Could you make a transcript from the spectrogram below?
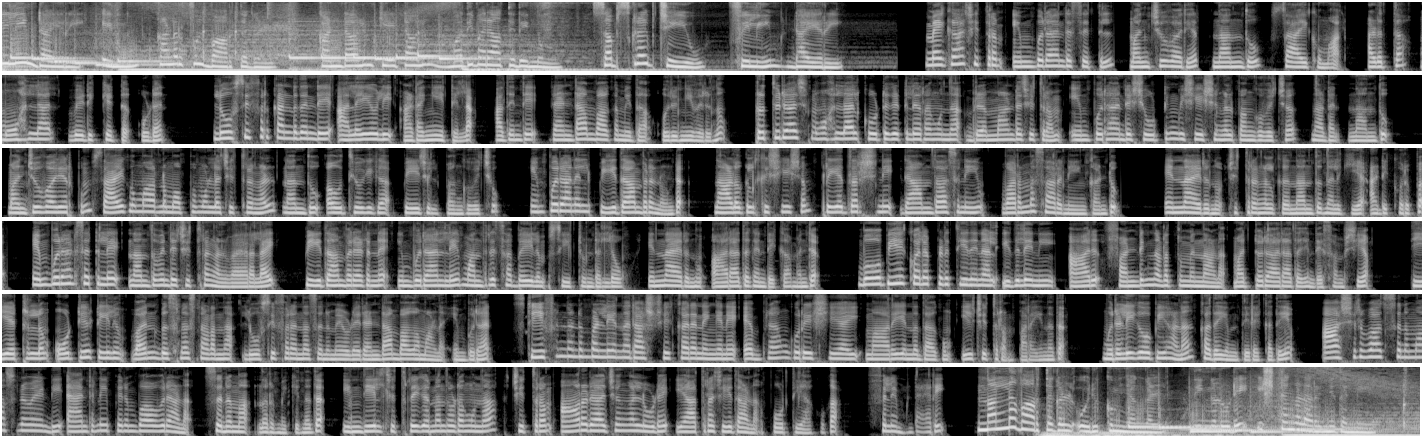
Film diary എന്നും colourful വാർത്തകൾ. കണ്ടാലും കേട്ടാലും മതിവരാത്തതെന്നും സബ്സ്ക്രൈബ് ചെയ്യൂ ഫിലിം ഡയറി. മെഗാചിത്രം എമ്പുരാന്റെ സെറ്റിൽ മഞ്ജു വാര്യർ നന്ദു സായികുമാർ. അടുത്ത മോഹൻലാൽ വെടിക്കെട്ട് ഉടൻ. ലൂസിഫർ കണ്ടതിന്റെ അലയൊലി അടങ്ങിയിട്ടില്ല. അതിന്റെ രണ്ടാം ഭാഗം ഇതാ ഒരുങ്ങിവരുന്നു. പൃഥ്വിരാജ് മോഹൻലാൽ കൂട്ടുകെട്ടിലിറങ്ങുന്ന ബ്രഹ്മാണ്ഡ ചിത്രം എംപുരാന്റെ ഷൂട്ടിംഗ് വിശേഷങ്ങൾ പങ്കുവച്ച് നടൻ നന്ദു. മഞ്ജു വാര്യർക്കും സായികുമാറിനും ഒപ്പമുള്ള ചിത്രങ്ങൾ നന്ദു ഔദ്യോഗിക പേജിൽ പങ്കുവച്ചു. ഇമ്പുരാനിൽ പീതാംബരനുണ്ട്. നാളുകൾക്ക് ശേഷം പ്രിയദർശിനി രാംദാസിനെയും വർമ്മസാറിനെയും കണ്ടു. എന്നായിരുന്നു ചിത്രങ്ങൾക്ക് നന്ദു നൽകിയ അടിക്കുറിപ്പ്. എംപുരാൻ സെറ്റിലെ നന്ദുവിന്റെ ചിത്രങ്ങൾ വൈറലായി. പീതാംബരേട്ടന് ഇമ്പുരാനിലെ മന്ത്രിസഭയിലും സീറ്റുണ്ടല്ലോ എന്നായിരുന്നു ആരാധകന്റെ കമന്റ്. ബോബിയെ കൊലപ്പെടുത്തിയതിനാൽ ഇതിലിനി ആര് ഫണ്ടിംഗ് നടത്തുമെന്നാണ് മറ്റൊരാരാധകന്റെ സംശയം. തിയേറ്ററിലും ഒ ടി ടിയിലും വൻ ബിസിനസ് നടന്ന ലൂസിഫർ എന്ന സിനിമയുടെ രണ്ടാം ഭാഗമാണ് എമ്പുരാൻ. സ്റ്റീഫൻ നെടുമ്പള്ളി എന്ന രാഷ്ട്രീയക്കാരൻ എങ്ങനെ എബ്രാം ഖുറേഷിയായി മാറിയെന്നതാകും ഈ ചിത്രം പറയുന്നത്. മുരളി ഗോപിയാണ് കഥയും തിരക്കഥയും. ആശീർവാദ് സിനിമാസിനു വേണ്ടി ആന്റണി പെരുമ്പാവൂരാണ് സിനിമ നിർമ്മിക്കുന്നത്. ഇന്ത്യയിൽ ചിത്രീകരണം തുടങ്ങുന്ന ചിത്രം ആറു രാജ്യങ്ങളിലൂടെ യാത്ര ചെയ്താണ് പൂർത്തിയാക്കുക. Film diary. നല്ല വാർത്തകൾ ഒരുക്കും ഞങ്ങൾ. നിങ്ങളുടെ ഇഷ്ടങ്ങൾ അറിഞ്ഞു തന്നെ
